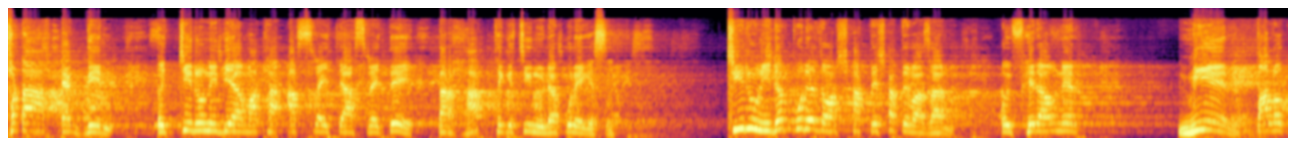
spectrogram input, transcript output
হঠাৎ একদিন ওই চিরুনি দিয়া মাথা আশ্রাইতে আশ্রাইতে তার হাত থেকে চিরুনিটা পড়ে গেছে। চিরুনিটা পড়ে যাওয়ার সাথে সাথে বাজান, ওই ফেরাউনের মেয়ের, পালক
